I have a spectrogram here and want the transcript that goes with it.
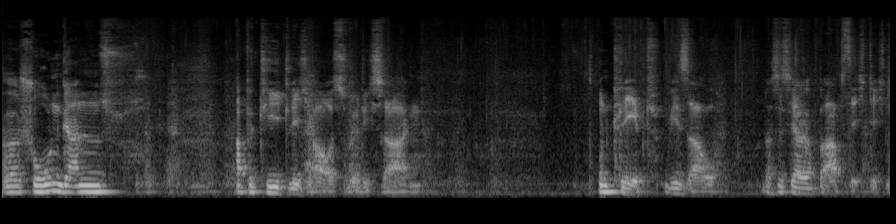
äh, schon ganz appetitlich aus, würde ich sagen. Und klebt wie Sau. Das ist ja beabsichtigt.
